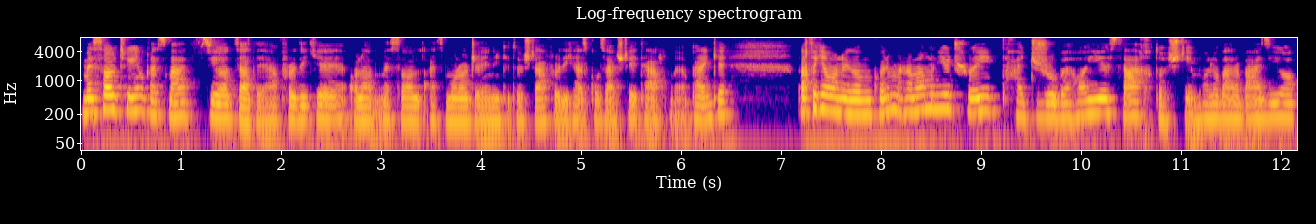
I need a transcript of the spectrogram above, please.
مثال توی این قسمت زیاد زده. افرادی که حالا مثال از مراجعینی که داشته افرادی که از گذشته تلخ برای اینکه وقتی که ما نگاه می‌کنیم هممون یه جورایی تجربه های سخت داشتیم. حالا برای بعضی ها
